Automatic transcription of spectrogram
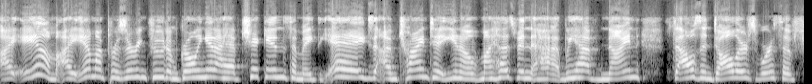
I am. I am. I'm preserving food. I'm growing it. I have chickens. I make the eggs. I'm trying to, you know, my husband, ha- we have nine thousand dollars worth of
